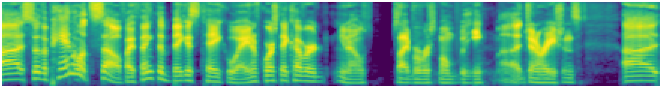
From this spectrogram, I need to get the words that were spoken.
Uh, so the panel itself i think the biggest takeaway and of course they covered you know cyberverse bumblebee uh, generations uh,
